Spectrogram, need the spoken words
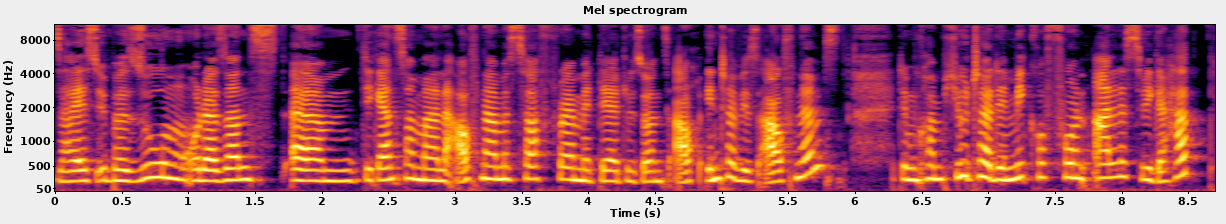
sei es über Zoom oder sonst ähm, die ganz normale Aufnahmesoftware, mit der du sonst auch Interviews aufnimmst, dem Computer, dem Mikrofon, alles wie gehabt.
